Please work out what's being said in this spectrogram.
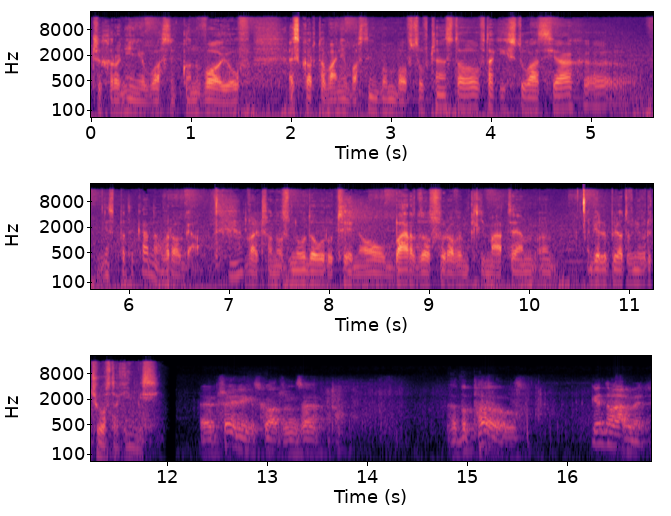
czy chronienie własnych konwojów, eskortowanie własnych bombowców. Często w takich sytuacjach nie spotykano wroga. Walczono z nudą, rutyną, bardzo surowym klimatem. Wielu pilotów nie wróciło z takiej misji. Uh, training squadrons, uh, the poles. Get them out of it.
